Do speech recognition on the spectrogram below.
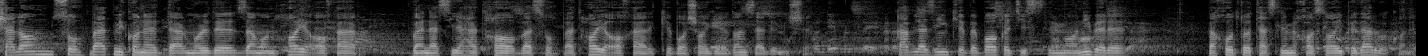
کلام صحبت می‌کنه در مورد زمانهای آخر و نصیحتها و صحبتهای آخر که با شاگردان زده میشه. قبل از اینکه به باغ جیستمانی بره و خود را تسلیم خواسته های پدر بکنه.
